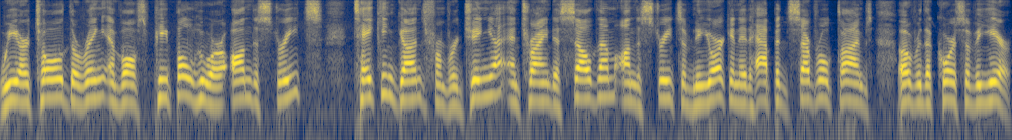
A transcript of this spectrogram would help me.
We are told the ring involves people who are on the streets taking guns from Virginia and trying to sell them on the streets of New York, and it happened several times over the course of a year.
